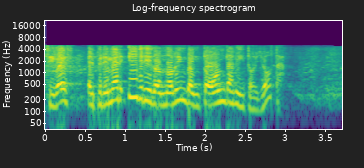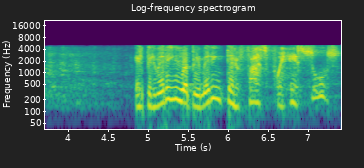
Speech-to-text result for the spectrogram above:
Si ves, el primer híbrido no lo inventó Honda ni Toyota. El primer híbrido, el primer interfaz fue Jesús.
